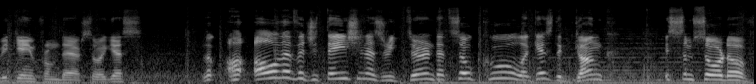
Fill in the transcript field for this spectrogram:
We came from there, so I guess... Look, all, all the vegetation has returned. That's so cool. I guess the gunk is some sort of...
